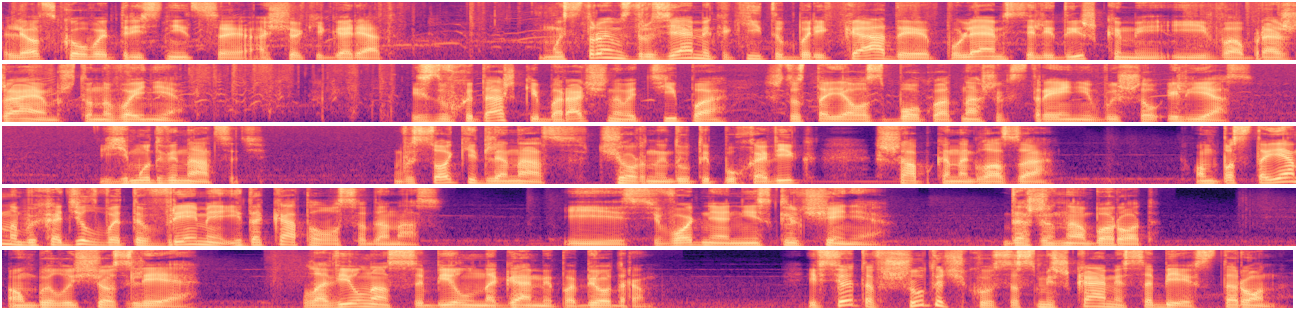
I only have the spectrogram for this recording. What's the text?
Лед сковывает ресницы, а щеки горят. Мы строим с друзьями какие-то баррикады, пуляемся ледышками и воображаем, что на войне. Из двухэтажки барачного типа, что стоял сбоку от наших строений, вышел Ильяс. Ему 12. Высокий для нас, черный дутый пуховик, шапка на глаза. Он постоянно выходил в это время и докапывался до нас. И сегодня не исключение. Даже наоборот – он был еще злее. Ловил нас и бил ногами по бедрам. И все это в шуточку со смешками с обеих сторон.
